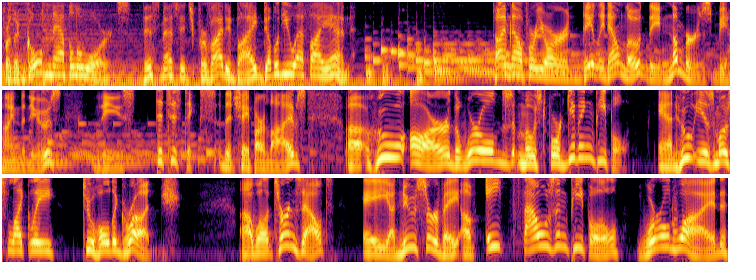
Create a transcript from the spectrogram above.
for the Golden Apple Awards. This message provided by WFIN. Time now for your daily download the numbers behind the news, the statistics that shape our lives. Uh, who are the world's most forgiving people, and who is most likely to hold a grudge? Uh, well, it turns out a, a new survey of 8,000 people worldwide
